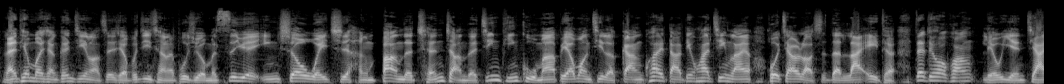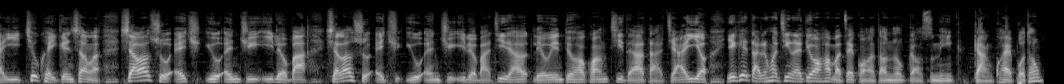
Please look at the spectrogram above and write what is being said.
来，天我想跟紧老师的脚步进场来布局我们四月营收维持很棒的成长的精品股吗？不要忘记了，赶快打电话进来或加入老师的 Line，在对话框留言加一就可以跟上了。小老鼠 H U N G 一六八，小老鼠 H U N G 一六八，记得要留言对话框，记得要打加一哦，也可以打电话进来，电话号码在广告当中告诉您，赶快拨通。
